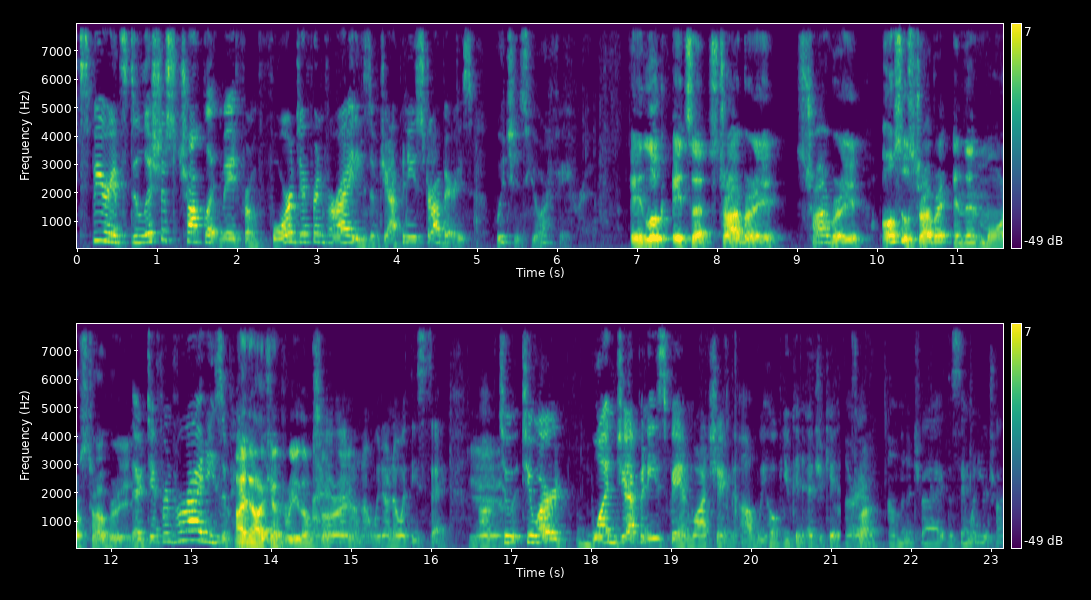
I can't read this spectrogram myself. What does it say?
Experience delicious chocolate made from four different varieties of Japanese strawberries. Which is your favorite? Hey, look, it's a strawberry, strawberry, also strawberry, and then more strawberry. They're different varieties, apparently. I know I can't read. I'm I don't- sorry. I don't know. We don't know what these say. Yeah. Um, to to our one Japanese fan watching, um, we hope you can educate. All right, Try. I'm gonna try the same one you're trying.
